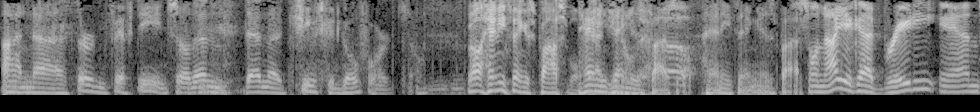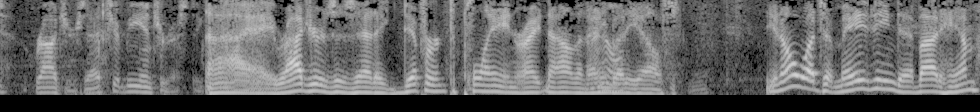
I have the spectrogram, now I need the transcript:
on uh, third and 15. So then mm-hmm. then the Chiefs could go for it. So. Well, anything is possible. Anything you know is that. possible. Anything is possible. So now you got Brady and Rodgers. That should be interesting. Uh, Rodgers is at a different plane right now than anybody else. You know what's amazing about him?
